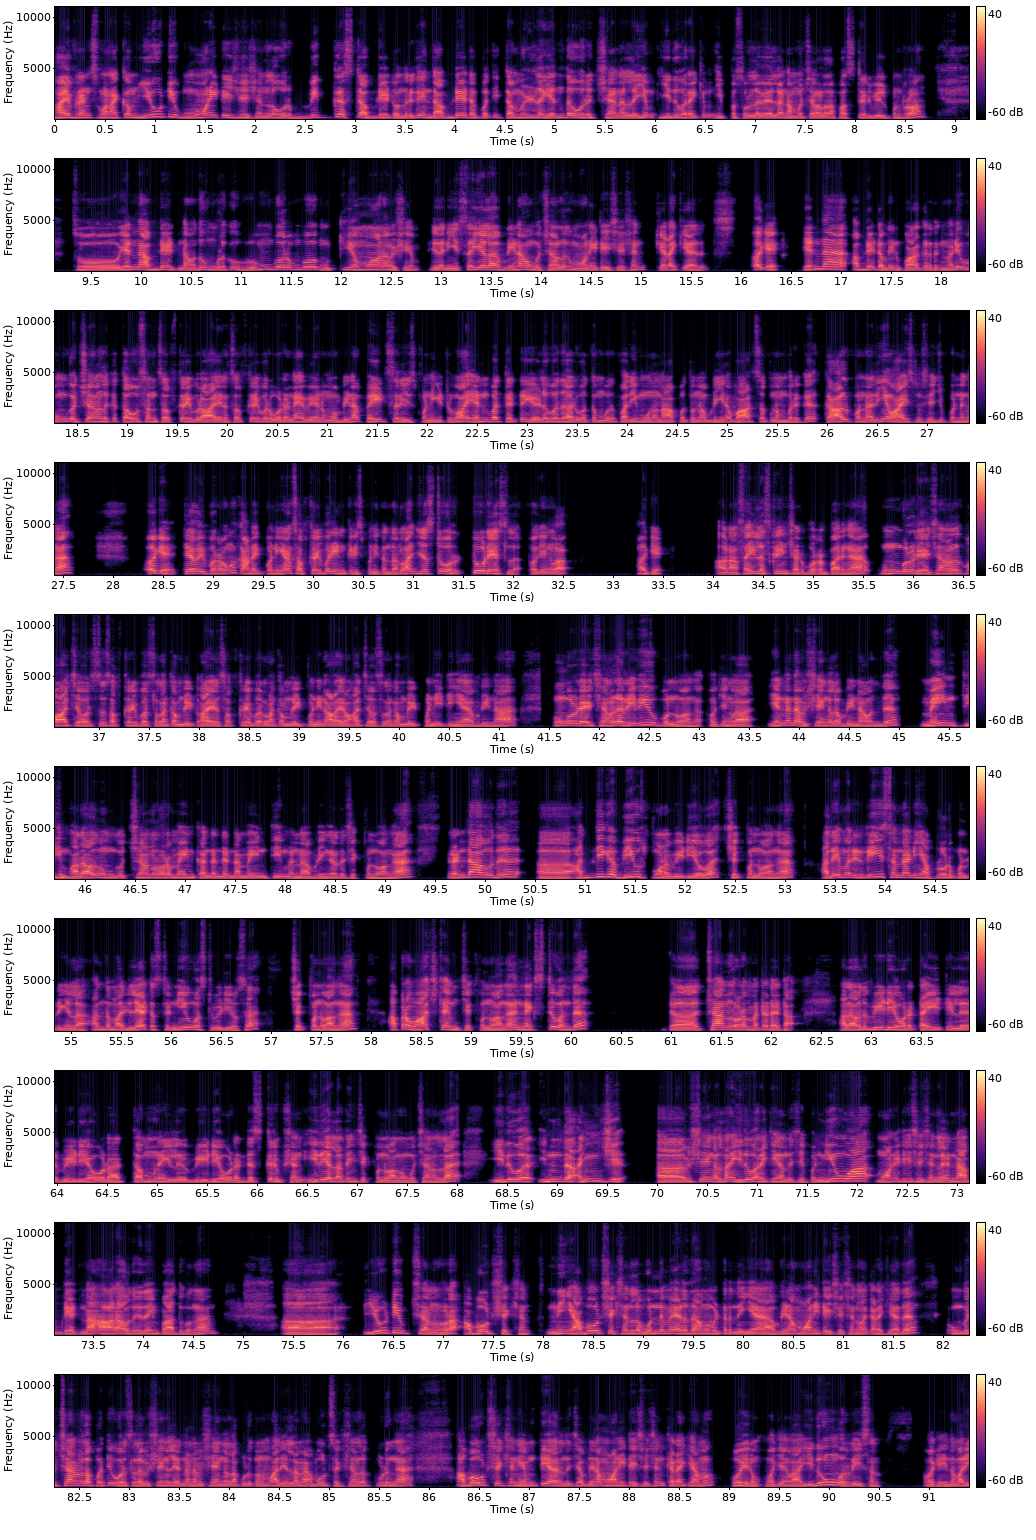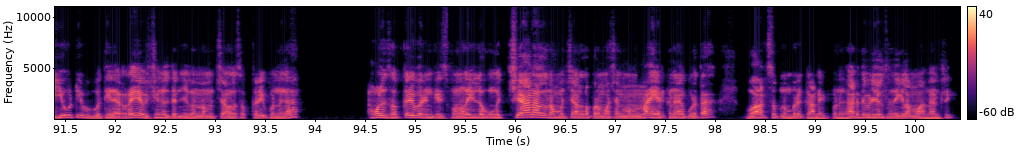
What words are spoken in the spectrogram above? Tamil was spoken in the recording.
ஹாய் ஃப்ரெண்ட்ஸ் வணக்கம். யூடியூப் மானிட்டைசேஷனில் ஒரு பிக்கஸ்ட் அப்டேட் வந்திருக்கு. இந்த அப்டேட்டை பற்றி தமிழில் எந்த ஒரு சேனல்லையும் இது வரைக்கும் இப்போ சொல்லவே இல்லை. நம்ம சேனலில் தான் ஃபஸ்ட்டு ரிவீல் பண்ணுறோம் ஸோ என்ன அப்டேட்னா வந்து உங்களுக்கு ரொம்ப ரொம்ப முக்கியமான விஷயம். இதை நீங்கள் செய்யலை அப்படின்னா உங்கள் சேனலுக்கு மானிட்டைசேஷன் கிடைக்காது. ஓகே என்ன அப்டேட் அப்படின்னு பாக்குறதுக்கு முன்னாடி உங்க சேனலுக்கு தௌசண்ட் சப்ஸ்கிரைபர் ஆயிரம் சப்ஸ்கிரைபர் உடனே வேணும் அப்படின்னா பெய்ட் சர்வீஸ் பண்ணிட்டு இருக்கோம். எண்பத்தெட்டு எழுபது அறுபத்தொன்பது பதிமூணு நாற்பத்தொன்னு அப்படிங்கிற வாட்ஸ்அப் நம்பருக்கு கால் பண்ணாதீங்க. வாய்ஸ் மெசேஜ் பண்ணுங்க. ஓகே தேவைப்படுறவங்க கனெக்ட் பண்ணீங்கன்னா சப்ஸ்கிரைபர் இன்க்ரீஸ் பண்ணி தந்துடலாம் ஜஸ்ட் ஒரு டூ டேஸ்ல ஓகேங்களா ஓகே நான் சைடில் ஸ்க்ரீன்ஷாட் போடுறேன் பாருங்க. உங்களுடைய சேனல் வாட்சவர்ஸ் சப்ஸ்கிரைபர்ஸ் எல்லாம் கம்ப்ளீட் ஆயிரம் சப்ஸ்கிரைபர்லாம் கம்ப்ளீட் பண்ணி நாலாயிரம் வாட்சவர்ஸ் எல்லாம் கம்ப்ளீட் பண்ணிட்டீங்க அப்படின்னா உங்களுடைய சேனலை ரிவ்யூ பண்ணுவாங்க ஓகேங்களா என்னென்ன விஷயங்கள் அப்படின்னா வந்து மெயின் தீம் அதாவது உங்க சேனலோட மெயின் கண்டென்ட் என்ன மெயின் தீம் என்ன அப்படிங்கறத செக் பண்ணுவாங்க. ரெண்டாவது அதிக வியூஸ் போன வீடியோவை செக் பண்ணுவாங்க. அதே மாதிரி ரீசெண்டா நீங்க அப்லோட் பண்றீங்கல்ல அந்த மாதிரி லேட்டஸ்ட் நியூவஸ்ட் வீடியோஸை செக் பண்ணுவாங்க. அப்புறம் வாட்ச் டைம் செக் பண்ணுவாங்க. நெக்ஸ்ட் வந்து சேனலோட மெட்டடேட்டா அதாவது வீடியோவோட டைட்டில் வீடியோவோட தம்னைல் வீடியோவோட டெஸ்கிரிப்ஷன் இது எல்லாத்தையும் செக் பண்ணுவாங்க உங்கள் சேனலில் இது இந்த அஞ்சு விஷயங்கள் தான் இது வரைக்கும் இருந்துச்சு. இப்போ நியூவாக மானிட்டைசேஷனில் என்ன அப்டேட்னா ஆறாவது இதையும் பார்த்துக்கோங்க. யூடியூப் சேனலோட அபவுட் செக்ஷன் நீங்கள் அபவுட் செக்ஷனில் ஒன்றுமே எழுதாமல் விட்டுருந்தீங்க அப்படின்னா மானிட்டைசேஷன்லாம் கிடைக்காது. உங்கள் சேனலை பற்றி ஒரு சில விஷயங்கள் என்னென்ன விஷயங்கள்லாம் கொடுக்கணுமோ அது எல்லாமே அபவுட் செக்ஷனில் கொடுங்க. அபவுட் செக்ஷன் எம்டியா இருந்துச்சு அப்படின்னா மானிட்டைசேஷன் கிடைக்காம போயிடும் ஓகேவா இதுவும் ஒரு ரீசன் ஓகே இந்த மாதிரி யூடியூப் பற்றி நிறைய விஷயங்கள் தெரிஞ்சுக்கணும். நம்ம சேனலை சப்ஸ்கிரைப் பண்ணுங்க. உங்களுக்கு சப்ஸ்கிரைபர் இன்க்ரீஸ் பண்ணலாம் இல்லை உங்கள் சேனல் நம்ம சேனலில் ப்ரமோஷன் பண்ணணும்னா ஏற்கனவே கொடுத்த வாட்ஸ்அப் நம்பருக்கு கான்டெக்ட் பண்ணுங்க. அடுத்த வீடியோ சந்திக்கலாமா? நன்றி.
